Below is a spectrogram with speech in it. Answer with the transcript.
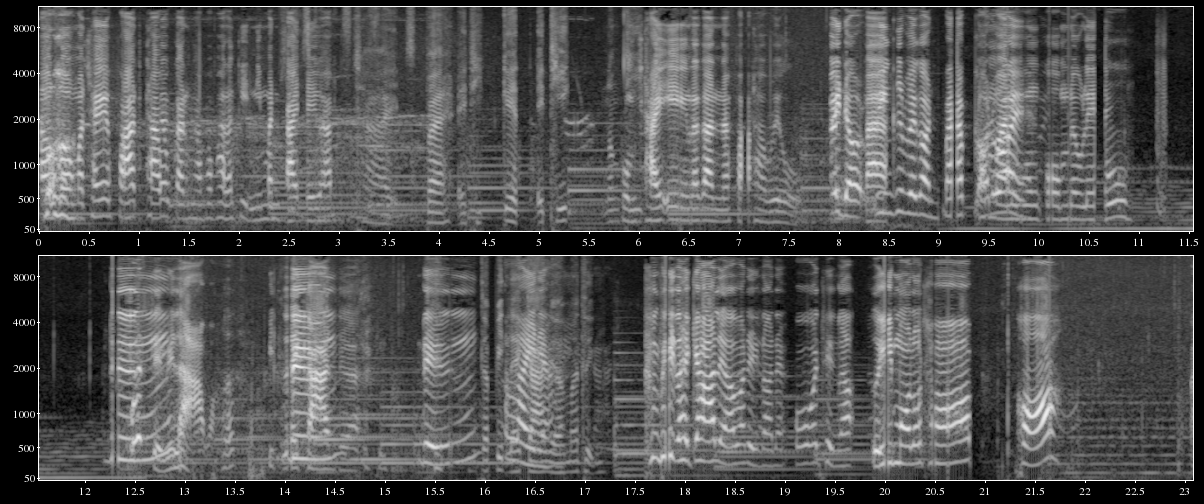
เราลองมาใช้ฟาสต์ทาวกันครับเพราะภารกิจนี้มันไกลเลยครับ ใช่ไปไอทิกเก็ตไอทิกน้องผมทิกใช้เองแล้วกันนะฟาสต์ทาวเวลเฮ้ยเดี๋ยวแป๊บวิ่งขึ้นไปก่อนแป๊บรอเข้าด้มาวยในวงกลมเร็วดึๆงเสียเวลาว่ะเฮ้ยปิดรายการเลยอะดึ งจะปิดรายการอะไรเดี๋เนี่ยยวมาถึงปิดรายการเลยเหรอมาถึงตอนเนี้ยโอ้ยถึงแล้วเอ้ยมอลโลท็อปขอไอ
